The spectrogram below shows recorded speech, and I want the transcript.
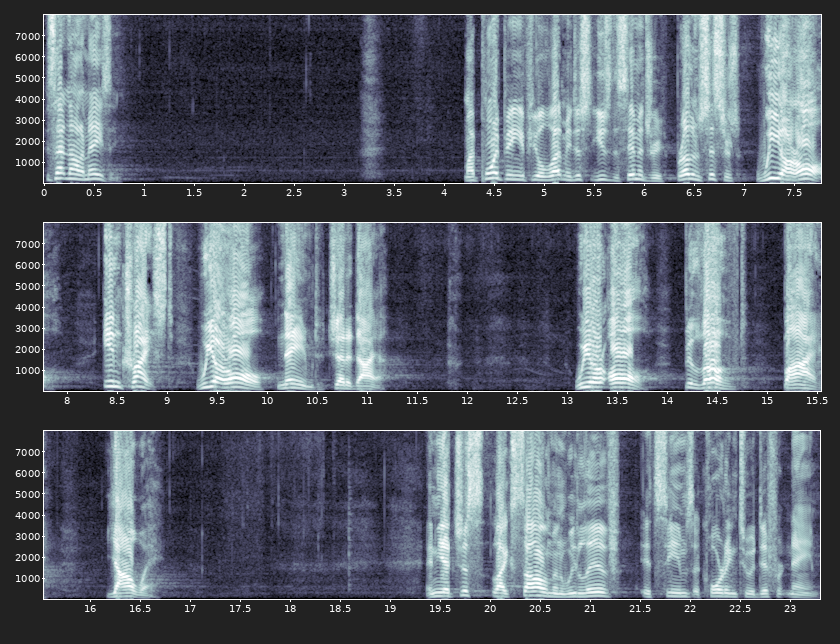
Is that not amazing? My point being, if you'll let me just use this imagery, brothers and sisters, we are all in Christ. We are all named Jedidiah. We are all beloved by Yahweh. And yet, just like Solomon, we live, it seems, according to a different name.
